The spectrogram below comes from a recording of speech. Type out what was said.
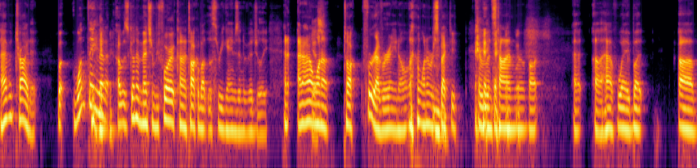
I haven't tried it. But one thing that I was going to mention before I kind of talk about the three games individually, and and I don't Yes. want to talk forever. You know, I want to respect you- everyone's time. We're about at uh, halfway, but uh,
